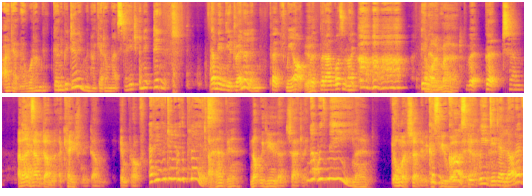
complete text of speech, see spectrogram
I don't know what I'm going to be doing when I get on that stage, and it didn't. I mean, the adrenaline perked me up, Yeah. but but I wasn't like, you Am know. I mad? But but um, And I have done occasionally done improv. have you ever done it with the players? I have, yeah. Not with you though, sadly. Not with me. No. Almost certainly because you of weren't course we, there. we did a lot of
